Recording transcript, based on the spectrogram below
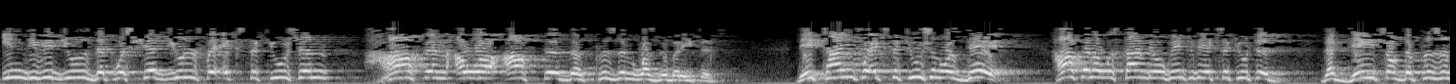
individuals that were scheduled for execution half an hour after the prison was liberated. Their time for execution was there. Half an hour's time they were going to be executed. The gates of the prison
